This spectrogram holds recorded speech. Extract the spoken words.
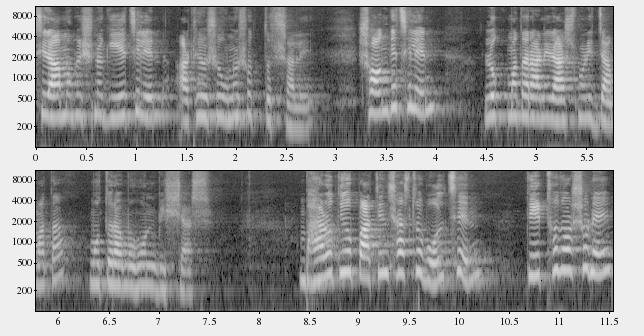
শ্রীরামকৃষ্ণ গিয়েছিলেন আঠেরোশো উনসত্তর সালে। সঙ্গে ছিলেন লোকমাতা রানী রাসমণির জামাতা মোহন বিশ্বাস। ভারতীয় প্রাচীন শাস্ত্র বলছেন, তীর্থ দর্শনে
